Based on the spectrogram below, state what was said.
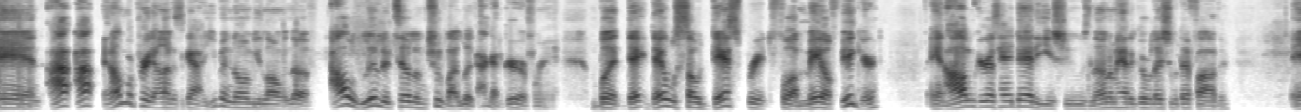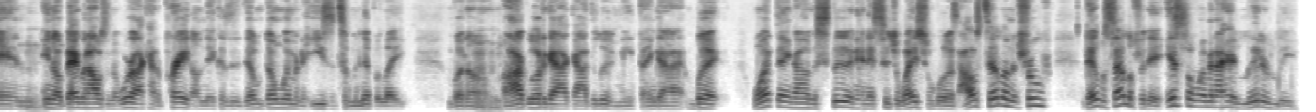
and I, I and I'm a pretty honest guy. You've been knowing me long enough. I was literally telling them the truth, like, look, I got a girlfriend, but they they were so desperate for a male figure, and all them girls had daddy issues. None of them had a good relationship with their father. And you know, back when I was in the world, I kind of preyed on that because them, them women are easy to manipulate. But um, our glory to God, God delivered me, thank God. But one thing I understood in that situation was I was telling the truth. They were selling for that. It's some women out here literally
